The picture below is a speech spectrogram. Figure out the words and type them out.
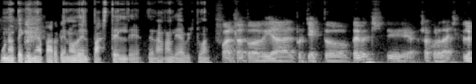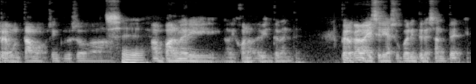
una pequeña parte ¿no? del pastel de, la realidad virtual. Falta todavía el proyecto Pebbles, si os acordáis. Le preguntamos incluso a, a Palmer y no dijo nada, evidentemente. Pero claro, ahí sería súper interesante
